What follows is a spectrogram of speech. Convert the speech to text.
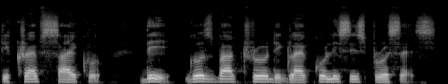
The Krebs cycle. D. Goes back through the glycolysis process.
